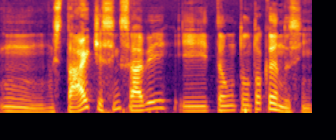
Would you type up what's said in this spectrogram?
um start, assim, sabe? E tão, tão tocando, assim.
